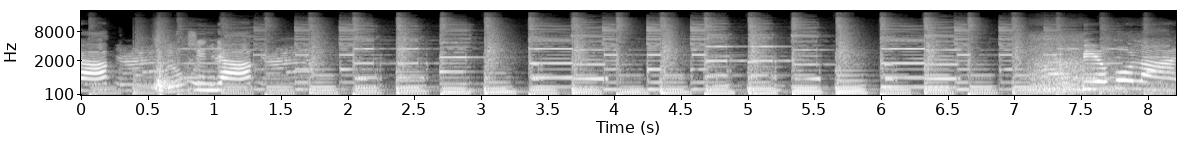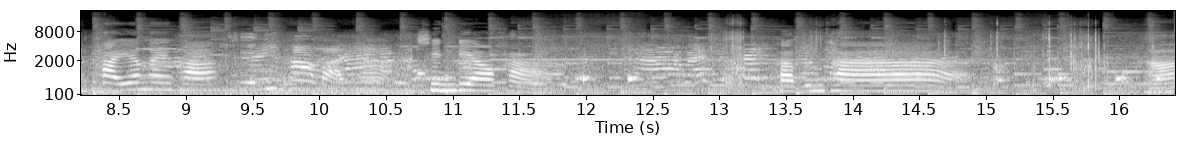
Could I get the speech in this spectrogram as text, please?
ยักษ์โอ้ลูกชิ้นยักษ์เปี๊ยะโบราณขายยังไงคะซื้อที่5บาทค่ะ ชิ้นเดียวค่ะ ขอบคุณค่ะอ่า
